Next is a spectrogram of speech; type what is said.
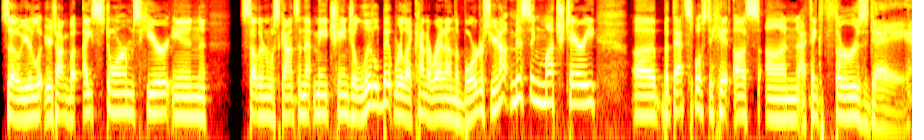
So you're you're talking about ice storms here in southern Wisconsin. That may change a little bit. We're like kind of right on the border, so you're not missing much, Terry. Uh, but that's supposed to hit us on I think Thursday.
